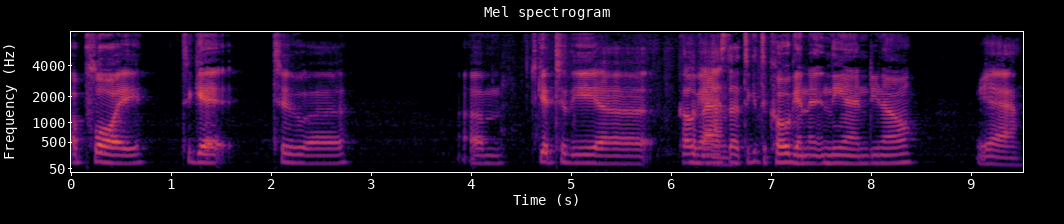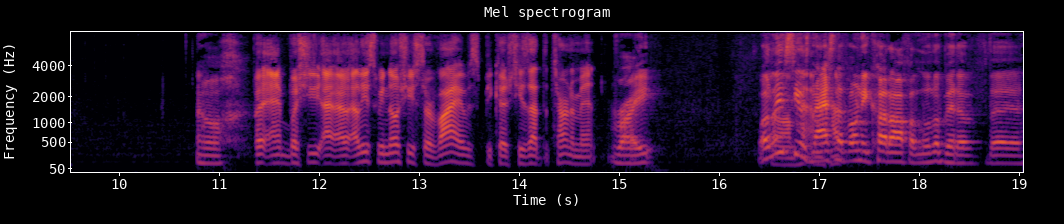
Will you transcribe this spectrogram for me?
a ploy to get to uh, um to get to the uh the Kogan. master to get to Kogan in the end. You know. Yeah, Oh, but and but she at least we know she survives because she's at the tournament. right. Well, at least Um, he was I'm nice hap- enough. Only cut off a little bit of the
